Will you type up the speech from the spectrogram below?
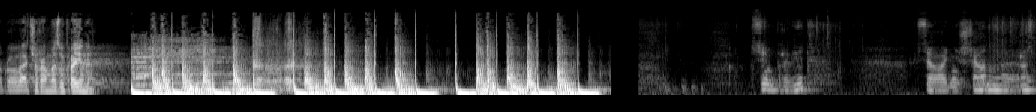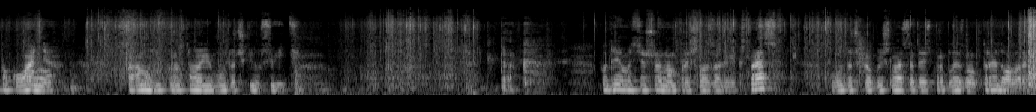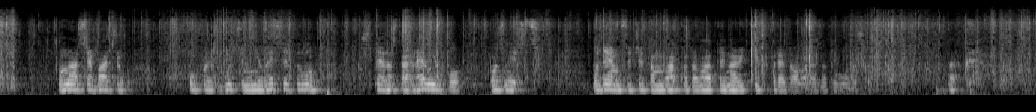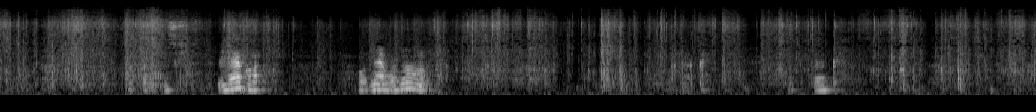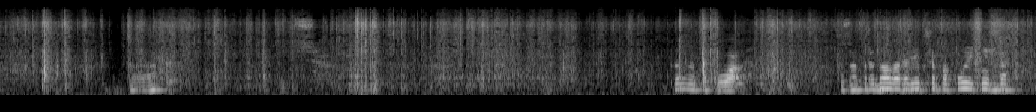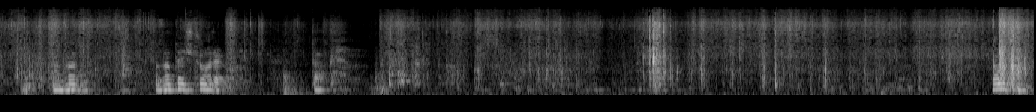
Доброго вечора, ми з України. Всім привіт! Сьогодні ще одне розпакування самої крутої вудочки у світі. Так. Подивимося, що нам прийшло з Аліекспрес. Вудочка обійшлася десь приблизно в 3 долари. У нас я бачу у Фейсбуці мені висвітло 400 гривень по, по знижці. Подивимося, чи там варто давати навіть тих 3 долари за ту вудочку. Так. Тобто Лего. Одне в одному. Так. Так. Так. Ось. Запакували. За 3 долари ліпше пакують, ніж за за, за тисячу гривень. Так.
